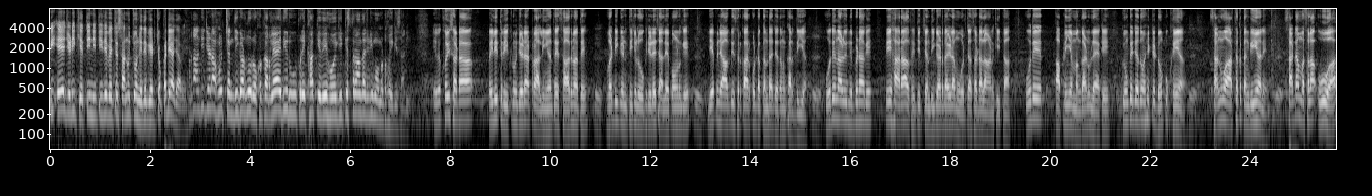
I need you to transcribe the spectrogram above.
ਵੀ ਇਹ ਜਿਹੜੀ ਖੇਤੀ ਨੀਤੀ ਦੇ ਵਿੱਚ ਸਾਨੂੰ ਝੋਨੇ ਦੇ ਗੇਟ ਚੋਂ ਕੱਢਿਆ ਜਾਵੇ। ਪ੍ਰਧਾਨ ਜੀ, ਜਿਹੜਾ ਹੁਣ ਚੰਡੀਗੜ੍ਹ ਨੂੰ ਰੁਖ ਕਰ ਲਿਆ ਇਹਦੀ ਰੂਪਰੇਖਾ ਕਿਵੇਂ ਹੋਏਗੀ ਕਿਸ ਤਰ੍ਹਾਂ ਦਾ ਜਿਹੜੀ ਮੂਵਮੈਂਟ ਹੋਏਗੀ ਸਾਰੀ? ਇਹ ਵੇਖੋ ਜੀ ਸਾਡਾ ਪਹਿਲੀ ਤਰੀਕ ਨੂੰ ਜਿਹੜਾ ਟਰਾਲੀਆਂ ਤੇ ਸਾਧਨਾਂ ਤੇ ਵੱਡੀ ਗਿਣਤੀ 'ਚ ਲੋਕ ਜਿਹੜੇ ਚਾਲੇ ਪਾਉਣਗੇ ਜੇ ਪੰਜਾਬ ਦੀ ਸਰਕਾਰ ਕੋ ਡੱਕਣ ਦਾ ਯਤਨ ਕਰਦੀ ਆ ਉਹਦੇ ਨਾਲ ਵੀ ਨਿਭੜਾਂਗੇ ਤੇ ਹਰ ਹਾਲਤ 'ਚ ਚੰਡੀਗੜ੍ਹ ਦਾ ਜਿਹੜਾ ਮੋਰਚਾ ਸਾਡਾ ਐਲਾਨ ਕੀਤਾ ਉਹਦੇ ਆਪਣੀਆਂ ਮੰਗਾਂ ਨੂੰ ਲੈ ਕੇ ਕਿਉਂਕਿ ਜਦੋਂ ਅਸੀਂ ਢਿੱਡੋਂ ਭੁੱਖੇ ਆ ਸਾਨੂੰ ਆਰਥਿਕ ਤੰਗੀਆਂ ਨੇ ਸਾਡਾ ਮਸਲਾ ਉਹ ਆ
